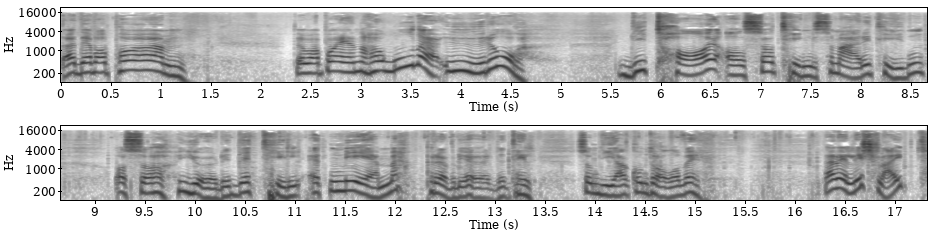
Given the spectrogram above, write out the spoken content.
Det, det var på um, Det var på NHO, det. Uro. De tar altså ting som er i tiden, og så gjør de det til et meme, prøver de å gjøre det til, som de har kontroll over. Det er veldig sleipt.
